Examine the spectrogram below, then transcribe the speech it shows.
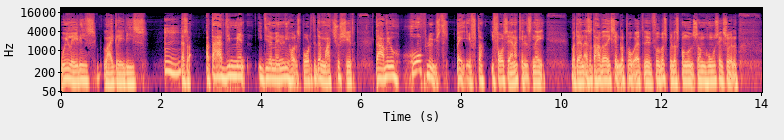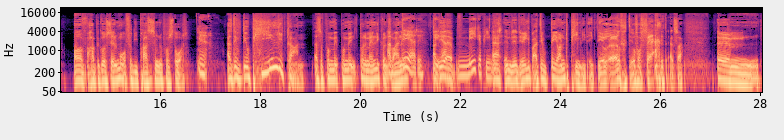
we ladies like ladies. Mm. Altså, og der er vi mænd i de der mandlige holdsporter, det der macho shit, der er vi jo håbløst bagefter i forhold til anerkendelsen af, hvordan, altså der har været eksempler på, at øh, fodboldspillere sprang ud som homoseksuelle, og har begået selvmord, fordi presset simpelthen er for stort. Ja. Altså, det, det er jo pinligt, Karen. Altså, på, mæ- på, mænd, på det mandlige køns vegne. det er det. Det, det er, er- mega pinligt. Ja, det, det er jo ikke bare, det er jo beyond pinligt, ikke? Det er jo, øh, det er jo forfærdeligt, altså. Øhm,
